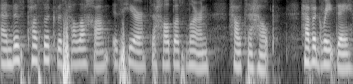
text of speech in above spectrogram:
And this pasuk, this halacha, is here to help us learn how to help. Have a great day.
